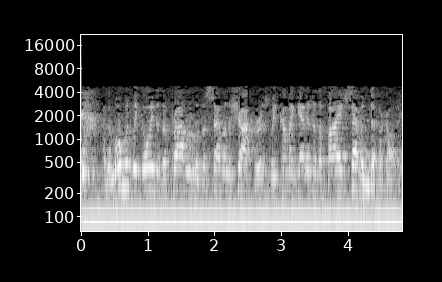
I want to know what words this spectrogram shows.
And the moment we go into the problem of the seven chakras, we come again into the 5 7 difficulty.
